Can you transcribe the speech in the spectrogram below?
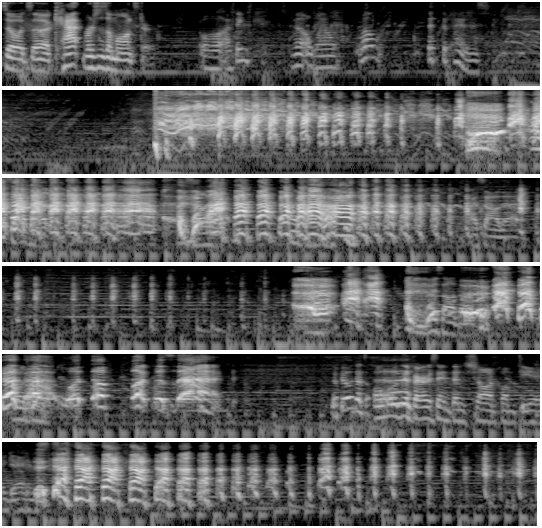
So it's a cat versus a monster. Well, I think. No, oh, well, well, it depends. I saw that. I saw that. I saw that. I saw that. what the fuck almost embarrassing than Sean from DA Games.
